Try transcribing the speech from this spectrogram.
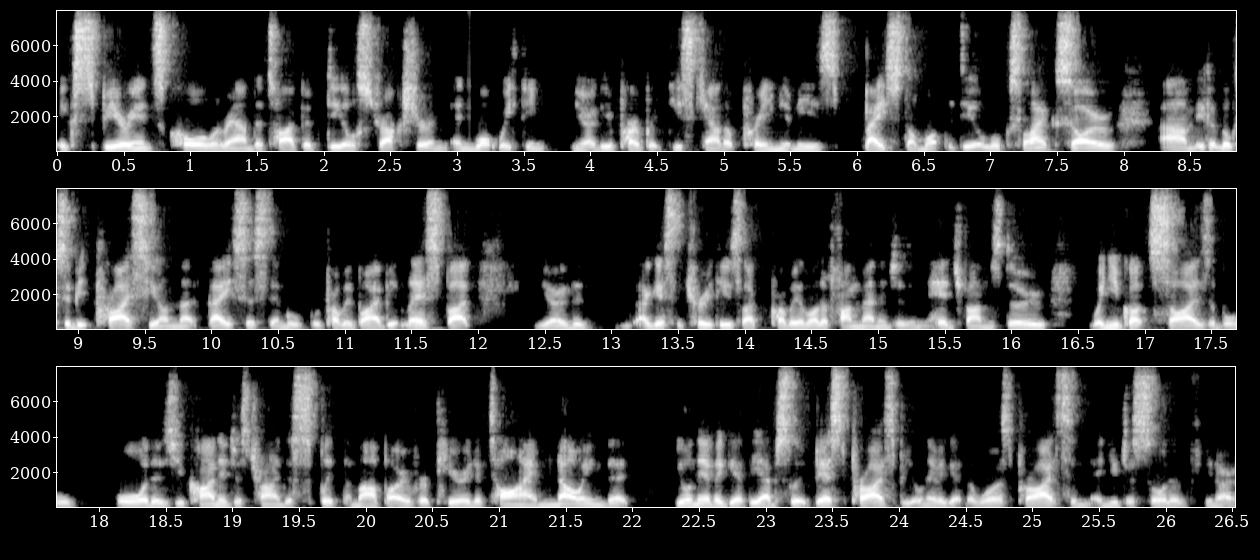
experience call around the type of deal structure and, and what we think you know the appropriate discount or premium is based on what the deal looks like. So um, if it looks a bit pricey on that basis, then we'll, we'll probably buy a bit less. But you know the I guess the truth is like probably a lot of fund managers and hedge funds do when you've got sizable orders, you're kind of just trying to split them up over a period of time, knowing that you'll never get the absolute best price, but you'll never get the worst price. And, and you just sort of, you know,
